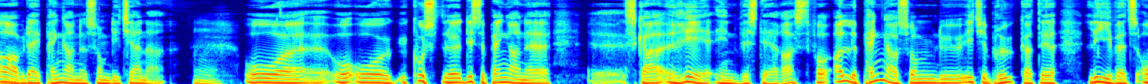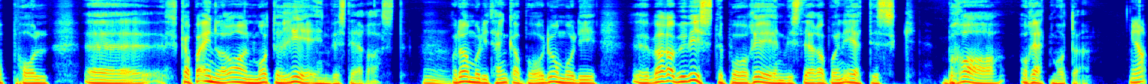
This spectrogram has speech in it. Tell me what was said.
av de pengene som de tjener. Og, og, og hvordan disse pengene eh, skal reinvesteres. For alle penger som du ikke bruker til livets opphold, eh, skal på en eller annen måte reinvesteres. Og Det må de tenke på, og da må de eh, være bevisste på å reinvestere på en etisk bra og rett måte. Ja,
